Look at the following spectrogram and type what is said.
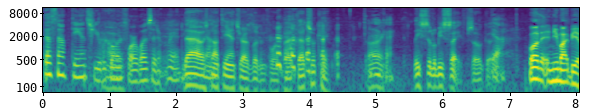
That's not the answer you were No, going it's- for, was it, Randy? That was No. not the answer I was looking for, but that's okay. All right. Okay. At least it'll be safe, so good. Yeah. Well, and- you might be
